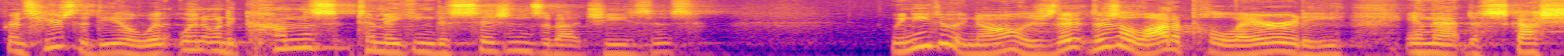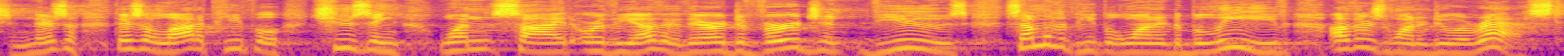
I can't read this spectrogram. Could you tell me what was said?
Friends, here's the deal. When, when, when, it comes to making decisions about Jesus, we need to acknowledge there, there's a lot of polarity in that discussion. There's a, there's a lot of people choosing one side or the other. There are divergent views. Some of the people wanted to believe, others wanted to arrest.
